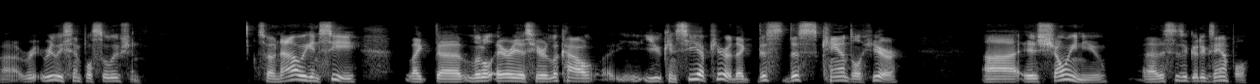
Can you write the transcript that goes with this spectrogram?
Re really simple solution. So now we can see like the little areas here, look how you can see up here, like this, this candle here uh, is showing you, uh, this is a good example.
